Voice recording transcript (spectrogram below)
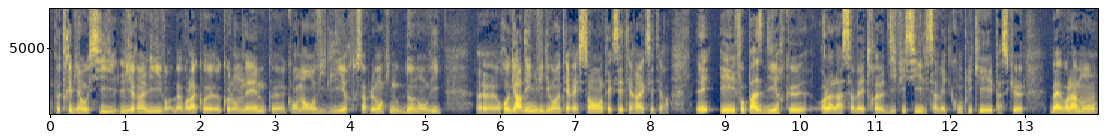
On peut très bien aussi lire un livre ben voilà, que, que l'on aime, qu'on a envie de lire, tout simplement, qui nous donne envie. Euh, regarder une vidéo intéressante, etc. etc. Et, il ne faut pas se dire que oh là là, ça va être difficile, ça va être compliqué parce que ben voilà, mon,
